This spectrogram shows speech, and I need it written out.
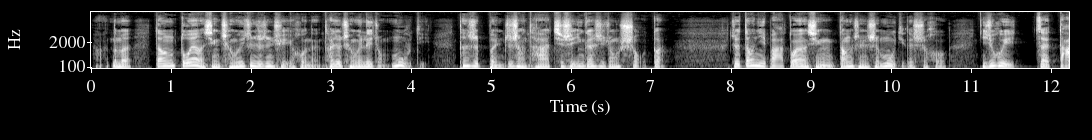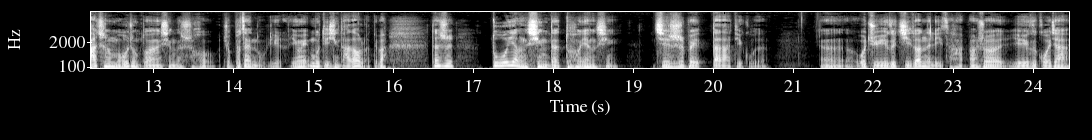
啊。那么当多样性成为政治正确以后呢，它就成为了一种目的，但是本质上它其实应该是一种手段。就当你把多样性当成是目的的时候，你就会在达成某种多样性的时候就不再努力了，因为目的已经达到了，对吧？但是多样性的多样性其实是被大大低估的。嗯，我举一个极端的例子哈，比方说有一个国家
